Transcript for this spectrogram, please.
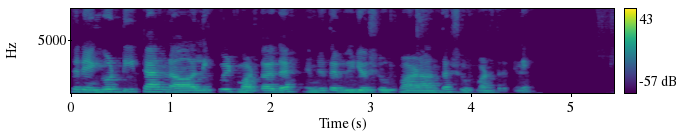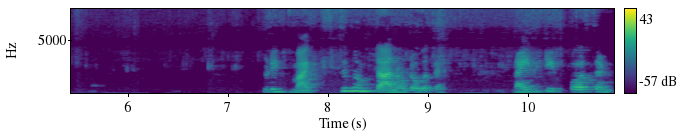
ಸರಿ, ಹೆಂಗೋ ಡಿಟ್ಯಾನ್ ಲಿಕ್ವಿಡ್ ಮಾಡ್ತಾ ಇದೆ. ನಿಮ್ಮ ಜೊತೆ ವೀಡಿಯೋ ಶೂಟ್ ಮಾಡೋಣ ಅಂತ ಶೂಟ್ ಮಾಡ್ತಾ ಇದ್ದೀನಿ. ನೋಡಿ ಮ್ಯಾಕ್ಸಿಮಮ್ ಟ್ಯಾನ್ ಹೋಗುತ್ತೆ ನೈಂಟಿ ಪರ್ಸೆಂಟ್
